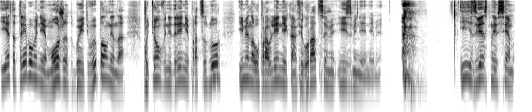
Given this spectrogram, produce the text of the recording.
И это требование может быть выполнено путем внедрения процедур именно управления конфигурациями и изменениями. И известный всем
